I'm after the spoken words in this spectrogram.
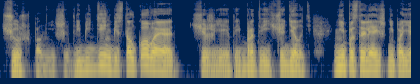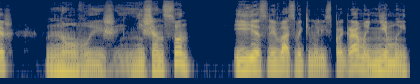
Чушь полнейшая, дребедень бестолковая. Че же я этой братве еще делать? Не постреляешь, не поешь? Но вы же не шансон. И если вас выкинули из программы не мы,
